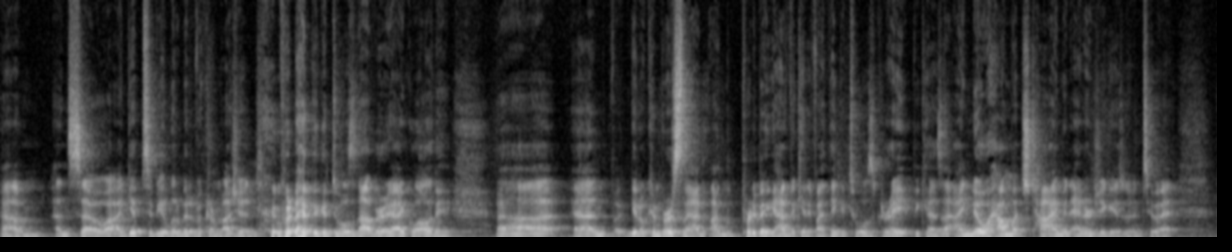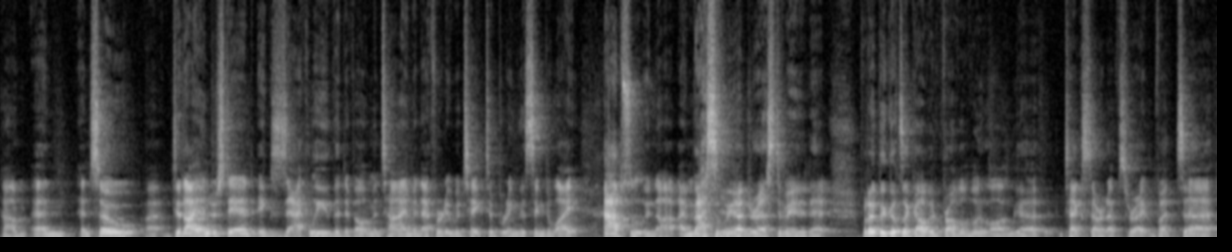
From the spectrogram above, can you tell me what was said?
Um, and so I get to be a little bit of a curmudgeon when I think a tool is not very high quality. Uh, and you know, conversely, I'm, I'm a pretty big advocate if I think a tool is great because I, I know how much time and energy goes into it. Um, and and so, uh, did I understand exactly the development time and effort it would take to bring this thing to light? Absolutely not. I massively yeah. underestimated it. But I think that's a common problem among uh, tech startups, right? But uh,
